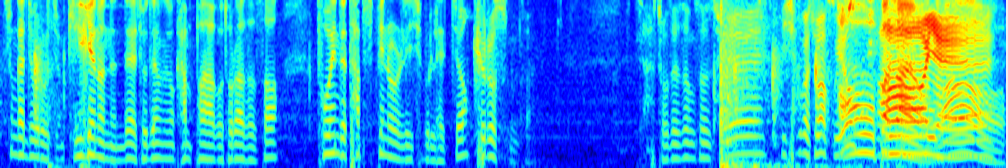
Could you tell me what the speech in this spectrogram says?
순간적으로 좀 길게 넣었는데 조대성 선수 간파하고 돌아서서 포핸드 topspin으로 리시브를 했죠. 그렇습니다. 자 조대성 선수의 리시브가 좋았고요. 어우 빨라요. 아, 예. wow.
